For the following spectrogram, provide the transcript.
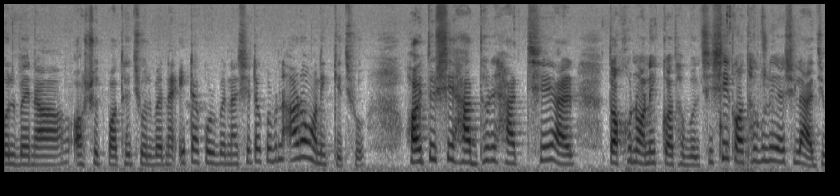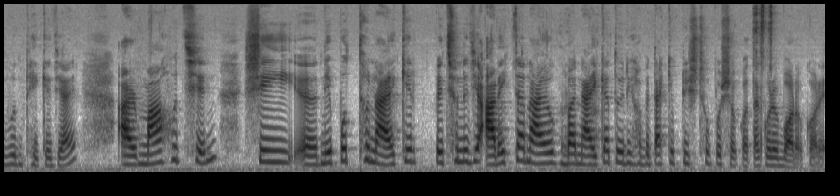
বলবে না, অসৎ পথে চলবে না, এটা করবে না, সেটা করবে না আরও অনেক কিছু। হয়তো সে হাত ধরে হাঁটছে আর তখন অনেক কথা বলছে। সেই কথাগুলোই আসলে আজীবন থেকে যায়। আর মা হচ্ছেন সেই নেপথ্য নায়কের পেছনে যে আরেকটা নায়ক বা নায়িকা তৈরি হবে, তাকে পৃষ্ঠপোষকতা করে বড় করে।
